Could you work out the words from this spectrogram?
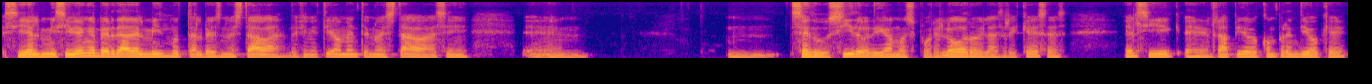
Si, él, si bien es verdad, él mismo tal vez no estaba, definitivamente no estaba así mm, seducido, digamos, por el oro y las riquezas, él sí eh, rápido comprendió que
